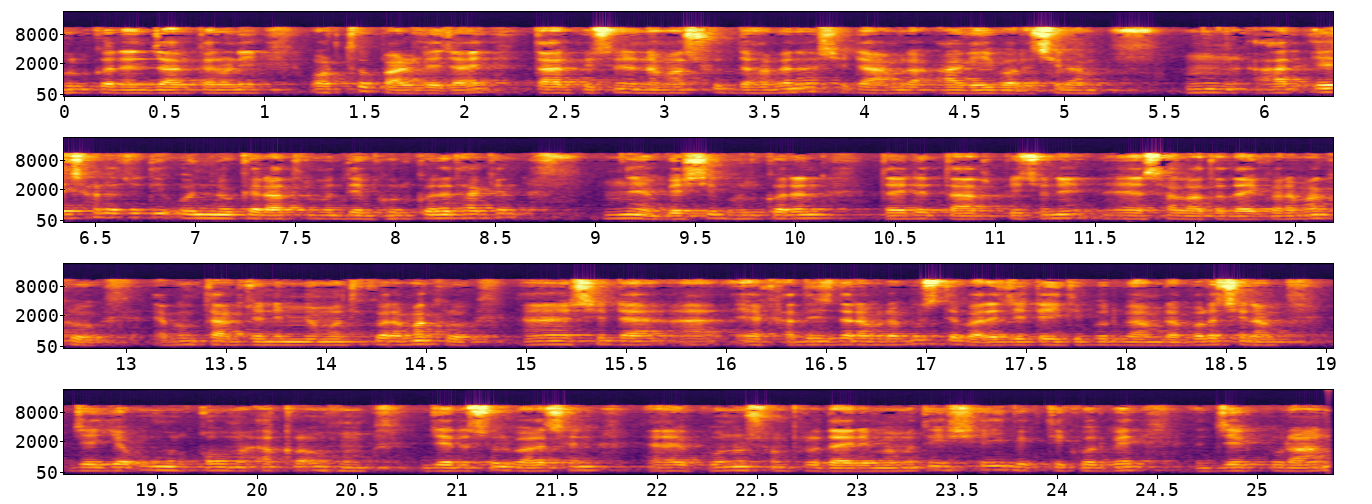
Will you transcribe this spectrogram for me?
ভুল করেন যার কারণে অর্থ পাল্টে যায়, তার পিছনে নামাজ শুদ্ধ হবে না, সেটা আমরা আগেই বলেছিলাম। আর এছাড়া যদি অন্য কেরাতের মধ্যে ভুল করে থাকেন বেশি ভুল করেন, তাইলে তার পিছনে সালাত আদায় করা মাকরু এবং তার জন্য মেমতি করা মাকরু। সেটা এক হাদিস দ্বারা আমরা বুঝতে পারি, যেটা ইতিপূর্বে আমরা বলেছিলাম, যে উমুল কৌম আকরাহম, যে রসুল বলেছেন কোন সম্প্রদায়ের ইমামতি সেই ব্যক্তি করবে যে কোরআন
